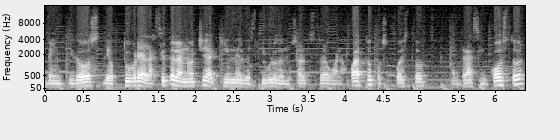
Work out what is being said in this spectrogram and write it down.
22 de octubre a las 7 de la noche, aquí en el vestíbulo del Museo de Arte Historia de Guanajuato. Por supuesto, entrada sin costo.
